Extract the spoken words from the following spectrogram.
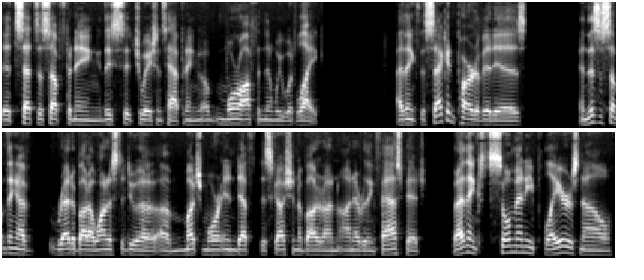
that sets us up for these situations happening uh, more often than we would like. I think the second part of it is, and this is something I've read about. I want us to do a, a much more in depth discussion about it on, on everything fast pitch. But I think so many players now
